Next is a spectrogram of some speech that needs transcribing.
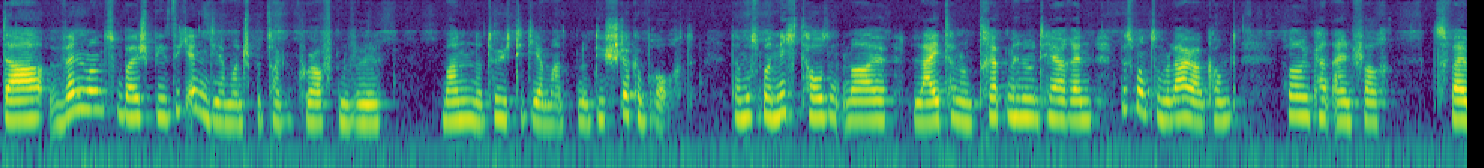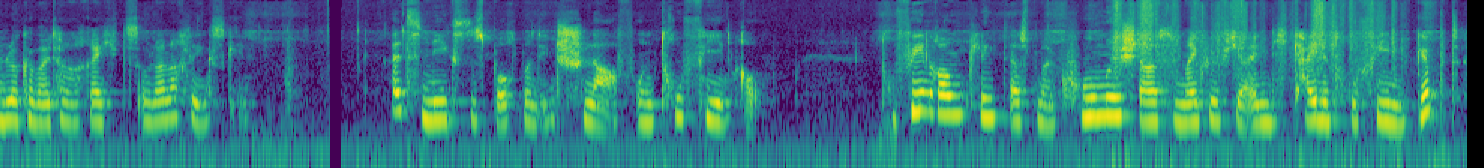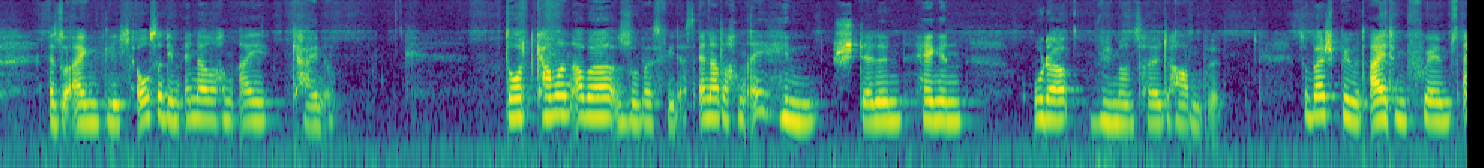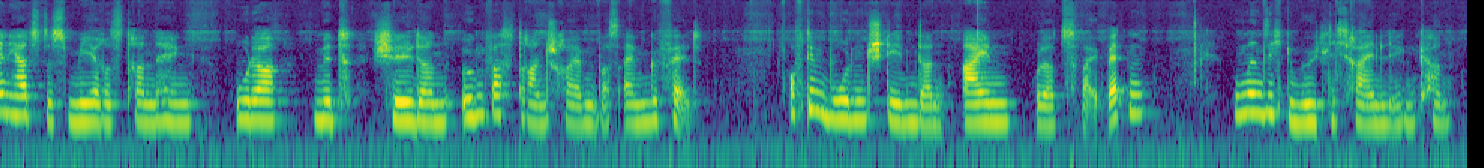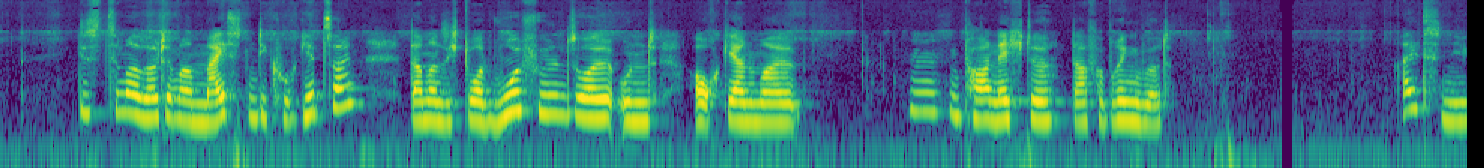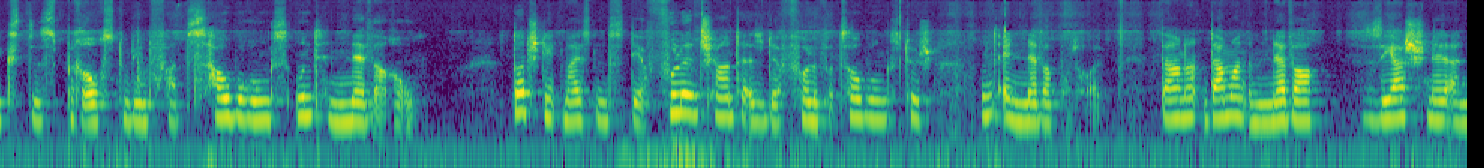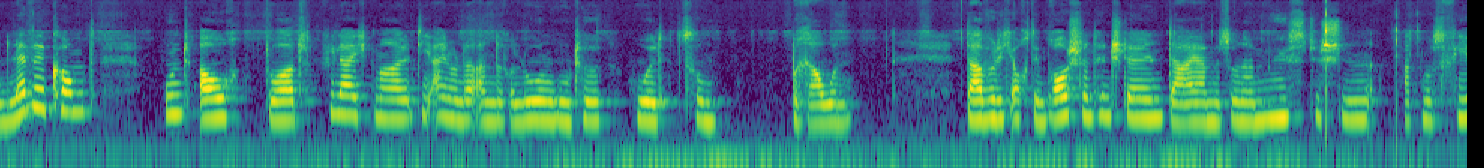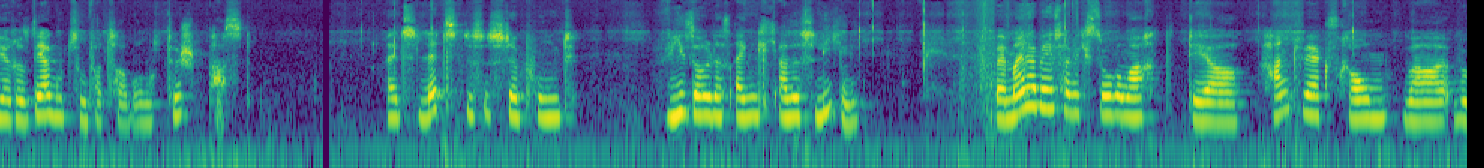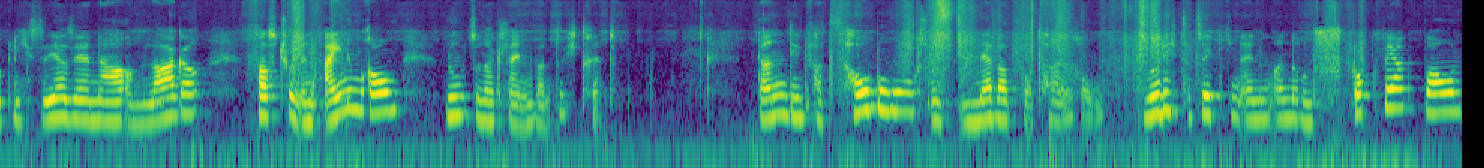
da, wenn man zum Beispiel sich eine Diamantspitzhacke craften will, man natürlich die Diamanten und die Stöcke braucht. Da muss man nicht tausendmal Leitern und Treppen hin und her rennen, bis man zum Lager kommt, sondern kann einfach zwei Blöcke weiter nach rechts oder nach links gehen. Als nächstes braucht man den Schlaf- und Trophäenraum. Trophäenraum klingt erstmal komisch, da es in Minecraft ja eigentlich keine Trophäen gibt. Also eigentlich außer dem Enderdrachen-Ei keine. Dort kann man aber sowas wie das Enderdrachen-Ei hinstellen, hängen oder wie man es halt haben will. Zum Beispiel mit Itemframes ein Herz des Meeres dranhängen oder mit Schildern irgendwas dran schreiben, was einem gefällt. Auf dem Boden stehen dann ein oder zwei Betten, wo man sich gemütlich reinlegen kann. Dieses Zimmer sollte immer am meisten dekoriert sein, da man sich dort wohlfühlen soll und auch gerne mal ein paar Nächte da verbringen wird. Als nächstes brauchst du den Verzauberungs- und Nether-Raum. Dort steht meistens der Full Enchanter, also der volle Verzauberungstisch und ein Nether-Portal. Da, da man im Nether sehr schnell an Level kommt und auch dort vielleicht mal die ein oder andere Lohnroute holt zum Brauen. Da würde ich auch den Braustand hinstellen, da er mit so einer mystischen Atmosphäre sehr gut zum Verzauberungstisch passt. Als letztes ist der Punkt, wie soll das eigentlich alles liegen? Bei meiner Base habe ich es so gemacht, der Handwerksraum war wirklich sehr, sehr nah am Lager, fast schon in einem Raum, nur mit so einer kleinen Wand durchtrennt. Dann den Verzauberungs- und Never-Portalraum. Würde ich tatsächlich in einem anderen Stockwerk bauen,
